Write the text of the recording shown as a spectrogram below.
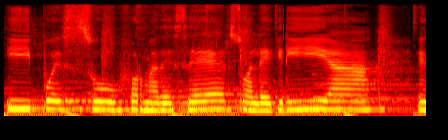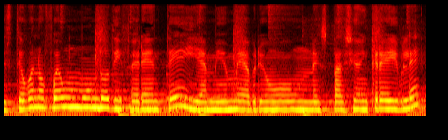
y pues su forma de ser, su alegría, este, bueno, fue un mundo diferente y a mí me abrió un espacio increíble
